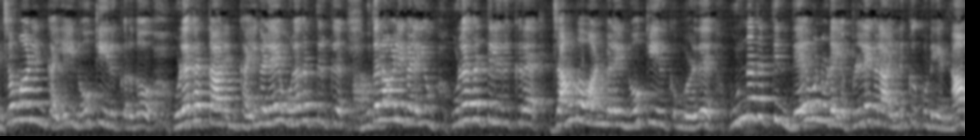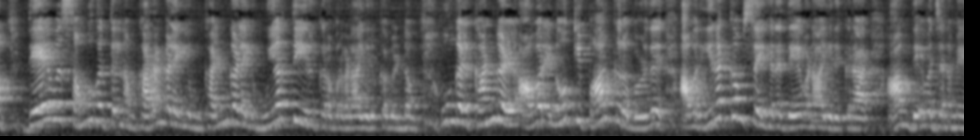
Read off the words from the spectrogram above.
எஜமானின் கையை நோக்கி இருக்கிறதோ உலகத்தாரின் கைகளே உலகத்திற்கு முதலாளிகளையும் உலகத்தில் இருக்கிற ஜாம்பவான்களை நோக்கி இருக்கும் பொழுது உன்னதத்தின் தேவனுடைய பிள்ளைகளாய் இருக்கக்கூடிய நாம் தேவ சமூகத்தில் நம் கரங்களையும் கண்களையும் உயர்த்தி இருக்கிறவர்களாய் இருக்க வேண்டும். உங்கள் கண்கள் அவரை நோக்கி பார்க்கிற பொழுது அவர் இரக்கம் செய்கிற தேவனாய் இருக்கிறார். ஆம் தேவஜனமே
